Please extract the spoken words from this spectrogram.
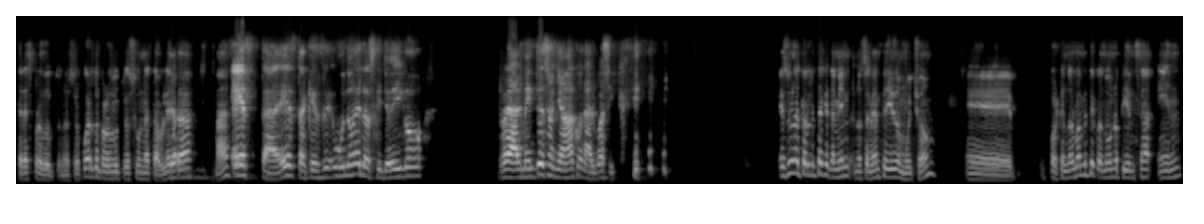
tres productos. Nuestro cuarto producto es una tableta más. Esta, esta, que es uno de los que yo digo, realmente soñaba con algo así. es una tableta que también nos habían pedido mucho, eh, porque normalmente cuando uno piensa en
